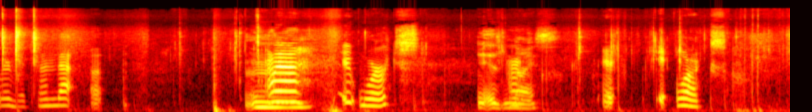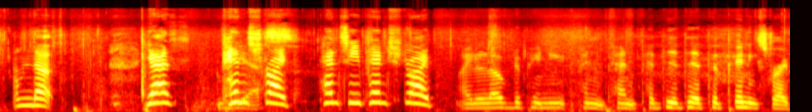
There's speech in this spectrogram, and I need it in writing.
rivets, and that uh, Mm, uh, it works. it is nice. It it works. And the yes, pinstripe, Pennsy pinstripe. I love the penny pen pen pen, pen, pen, pen penny stripe.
